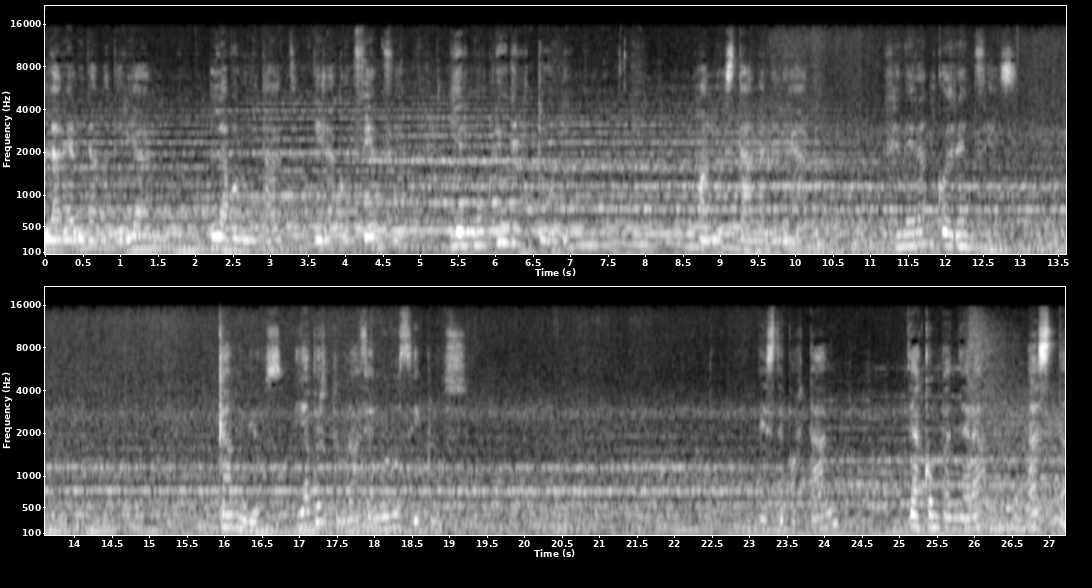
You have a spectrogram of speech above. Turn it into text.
la realidad material, la voluntad y la conciencia y el núcleo del todo. Cuando están alineados, generan coherencias, cambios y apertura hacia nuevos ciclos. Este portal te acompañará hasta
